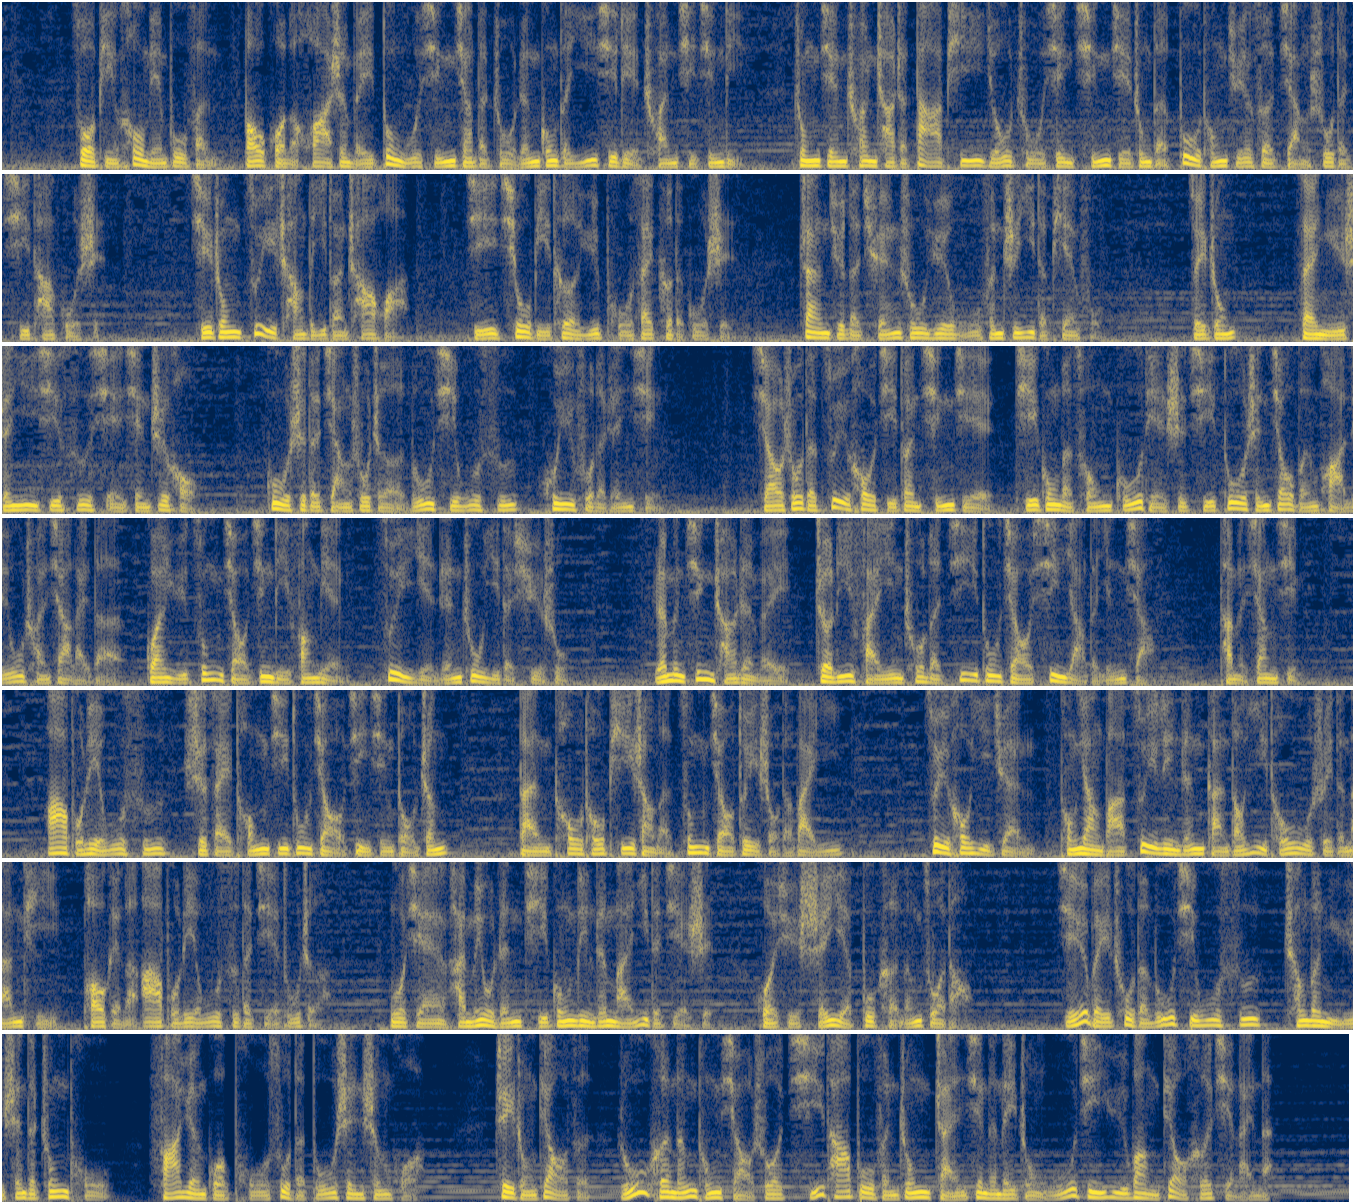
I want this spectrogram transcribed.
作品后面部分包括了化身为动物形象的主人公的一系列传奇经历，中间穿插着大批由主线情节中的不同角色讲述的其他故事。其中最长的一段插画，即丘比特与普赛克的故事。占据了全书约五分之一的篇幅。最终，在女神伊西斯显现之后，故事的讲述者卢奇乌斯恢复了人形。小说的最后几段情节提供了从古典时期多神教文化流传下来的关于宗教经历方面最引人注意的叙述。人们经常认为这里反映出了基督教信仰的影响。他们相信，阿普列乌斯是在同基督教进行斗争。但偷偷披上了宗教对手的外衣。最后一卷同样把最令人感到一头雾水的难题抛给了阿普列乌斯的解读者。目前还没有人提供令人满意的解释，或许谁也不可能做到。结尾处的卢奇乌斯成了女神的中仆，发愿过朴素的独身生活。这种调子如何能同小说其他部分中展现的那种无尽欲望调和起来呢？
